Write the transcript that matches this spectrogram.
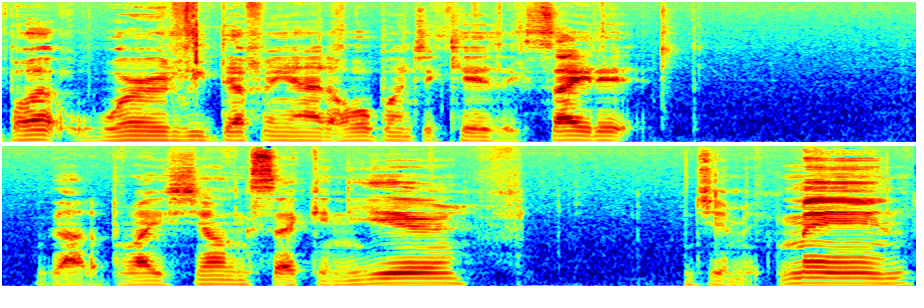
But word, we definitely had a whole bunch of kids excited. We got a Bryce Young second year. Jim McMahon.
